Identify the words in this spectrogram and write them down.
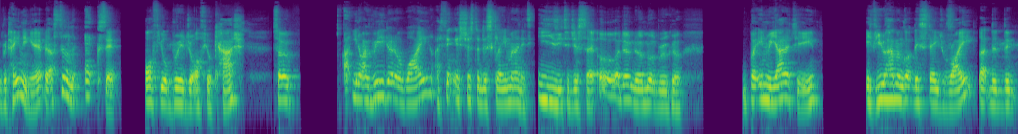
retaining it, but that's still an exit off your bridge or off your cash. So you know, I really don't know why. I think it's just a disclaimer, and it's easy to just say, "Oh, I don't know, I'm not a broker." But in reality, if you haven't got this stage right, like the the,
